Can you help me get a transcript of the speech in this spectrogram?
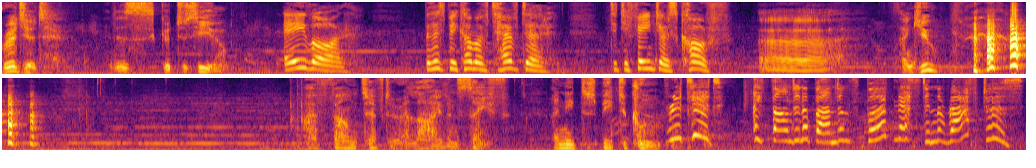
Brigid, it is good to see you. Eivor, but has become of Tewdwr. Did you faint yours corf? Uh, thank you. I've found Tewdwr alive and safe. I need to speak to Kun. Brigid! I found an abandoned bird nest in the rafters.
